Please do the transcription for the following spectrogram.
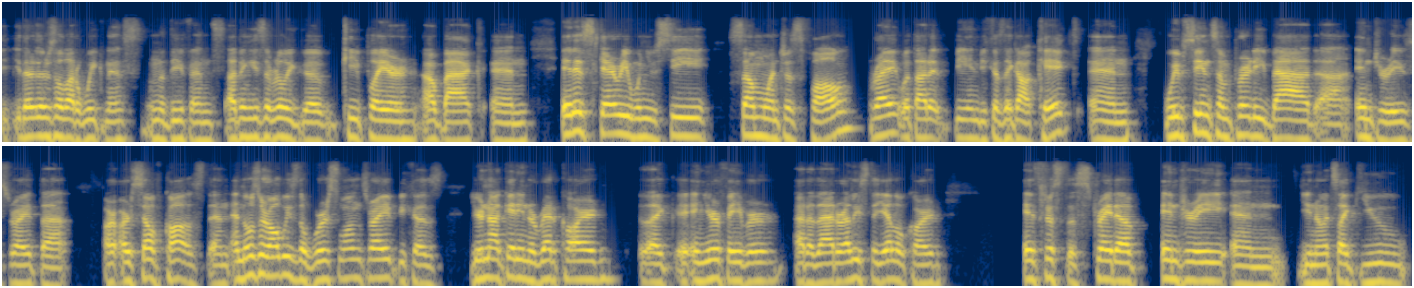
there, there's a lot of weakness in the defense. I think he's a really good key player out back, and it is scary when you see someone just fall right without it being because they got kicked. And we've seen some pretty bad uh, injuries, right, that are, are self-caused, and and those are always the worst ones, right, because you're not getting a red card like in your favor out of that, or at least a yellow card. It's just a straight up injury, and you know, it's like you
